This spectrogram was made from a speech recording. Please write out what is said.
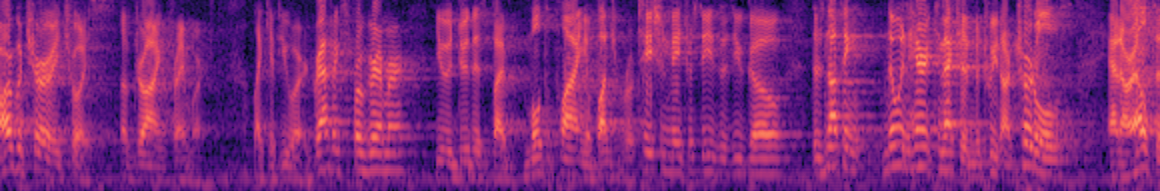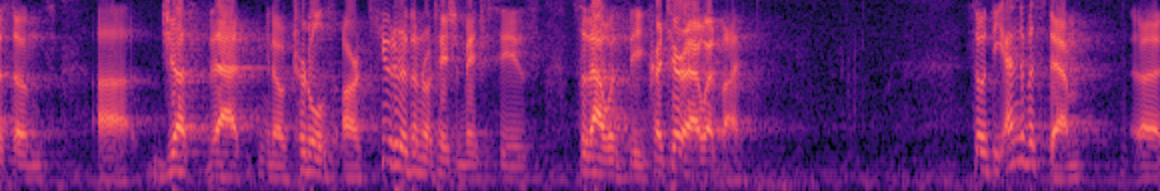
arbitrary choice of drawing framework. Like if you were a graphics programmer, you would do this by multiplying a bunch of rotation matrices as you go. There's nothing, no inherent connection between our turtles and our L systems, uh, just that you know, turtles are cuter than rotation matrices, so that was the criteria I went by. So at the end of a stem, uh,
